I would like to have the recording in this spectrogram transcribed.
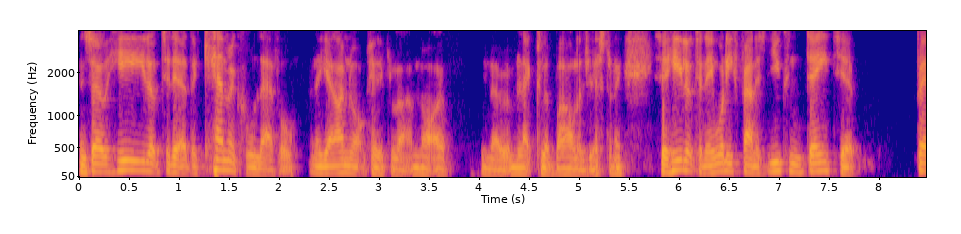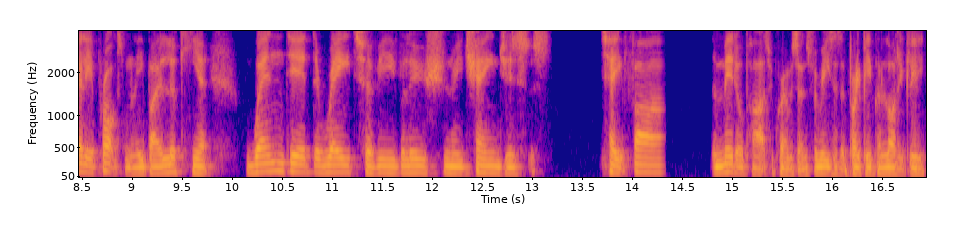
And so he looked at it at the chemical level. And again, I'm not capable, I'm not a, you know, a molecular biologist. So he looked at it. What he found is you can date it fairly approximately by looking at when did the rate of evolutionary changes take far the middle parts of chromosomes for reasons that probably people can logically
